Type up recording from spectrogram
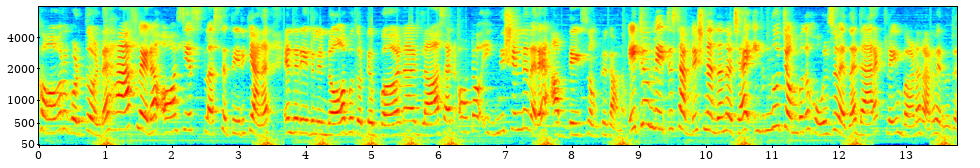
മേക്ക് കൊടുത്തുകൊണ്ട് ഹാഫ്ലയുടെ ഓസിയസ് പ്ലസ് എത്തിയിരിക്കുകയാണ്. എന്റെ രീതിയിൽ നോബ് തൊട്ട് ബേർണർ ഗ്ലാസ് ആൻഡ് ഓട്ടോ ഇഗ്നിഷനിൽ വരെ അപ്ഡേറ്റ്സ് നമുക്ക് കാണാം. ഏറ്റവും ലേറ്റസ്റ്റ് അപ്ഡേഷൻ എന്താന്ന് വെച്ചാൽ ഇരുന്നൂറ്റൊമ്പത് ഹോൾസ് വരുന്ന ഡയറക്ട് ഫ്ലെയിം ബേണർ ആണ് വരുന്നത്.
